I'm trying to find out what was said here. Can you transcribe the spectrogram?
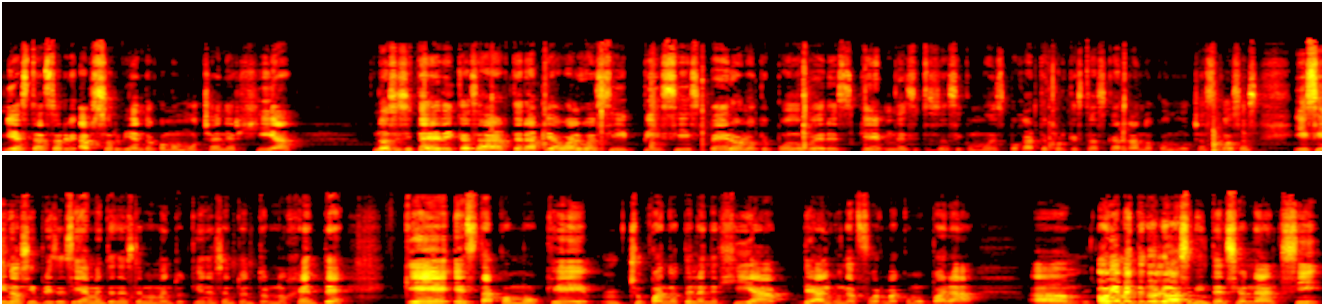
y estás absorbiendo como mucha energía no sé si te dedicas a dar terapia o algo así, Piscis, pero lo que puedo ver es que necesitas así como despojarte porque estás cargando con muchas cosas. Y si no, simple y sencillamente en este momento tienes en tu entorno gente que está como que mm, chupándote la energía de alguna forma como para... obviamente no lo hacen intencional, ¿sí?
